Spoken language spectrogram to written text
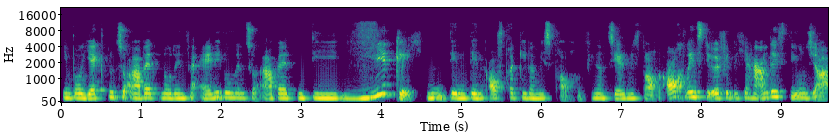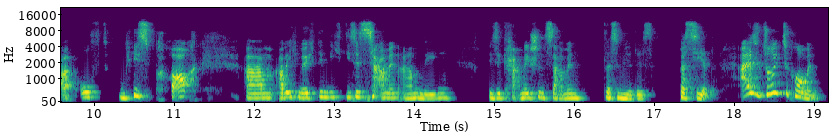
in Projekten zu arbeiten oder in Vereinigungen zu arbeiten, die wirklich den, den Auftraggeber missbrauchen, finanziell missbrauchen, auch wenn es die öffentliche Hand ist, die uns ja oft missbraucht. Ähm, aber ich möchte nicht diese Samen anlegen, diese karmischen Samen, dass mir das passiert. Also zurückzukommen.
